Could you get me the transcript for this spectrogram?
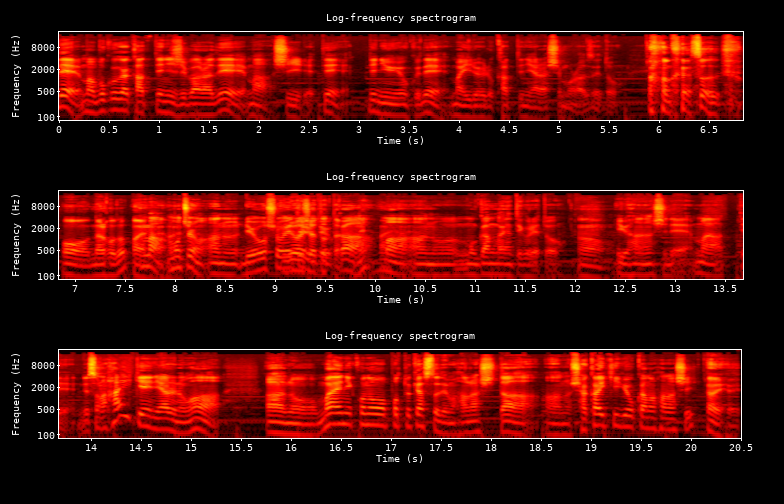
で、まあ、僕が勝手に自腹で、まあ、仕入れてでニューヨークでまあいろいろ勝手にやらせてもらうぜと、そう、おーなるほど。はいはいはい。まあ、もちろんあの了承を得てるというか、ね。はいはい。まあ、あのもうガンガンやってくれとうん。いう話で、まあ、あって。でその背景にあるのはあの前にこのポッドキャストでも話したあの社会起業家の話はいはいはい。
